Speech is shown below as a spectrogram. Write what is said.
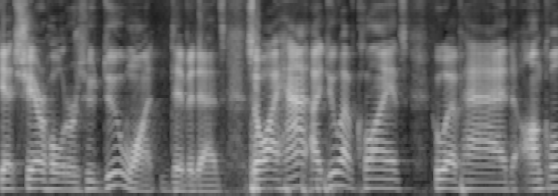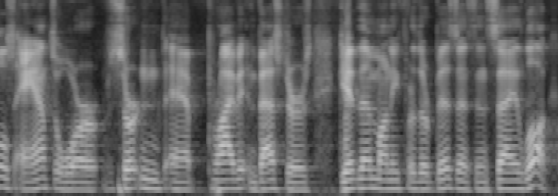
get shareholders who do want dividends. So I ha- I do have clients who have had uncles, aunts, or certain uh, private investors give them money for their business and say, look,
